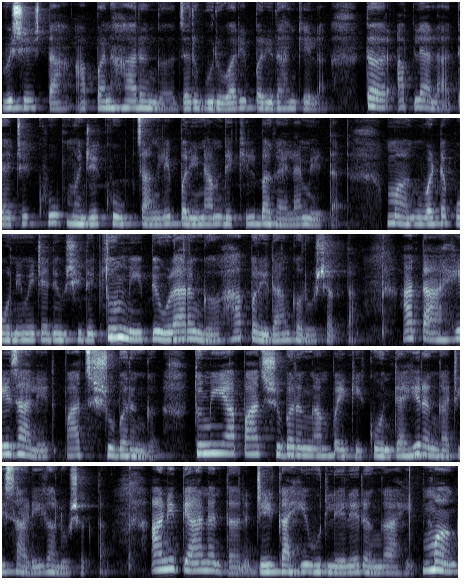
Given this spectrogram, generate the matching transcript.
विशेषतः आपण हा रंग जर गुरुवारी परिधान केला तर आपल्याला त्याचे खूप म्हणजे खूप चांगले परिणाम देखील बघायला मिळतात. मग वटपौर्णिमेच्या दिवशी देखील तुम्ही पिवळा रंग हा परिधान करू शकता. आता हे झालेत पाच शुभ रंग. तुम्ही या पाच शुभ रंगांपैकी कोणत्याही रंगाची साडी घालू शकता. आणि त्यानंतर जे काही उरलेले रंग आहेत मग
